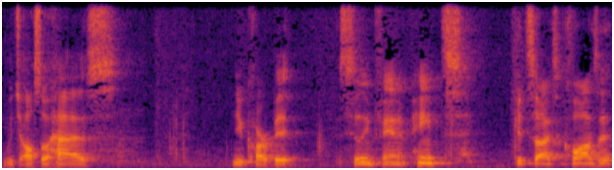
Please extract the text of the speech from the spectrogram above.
which also has new carpet, ceiling fan and paint, good sized closet.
